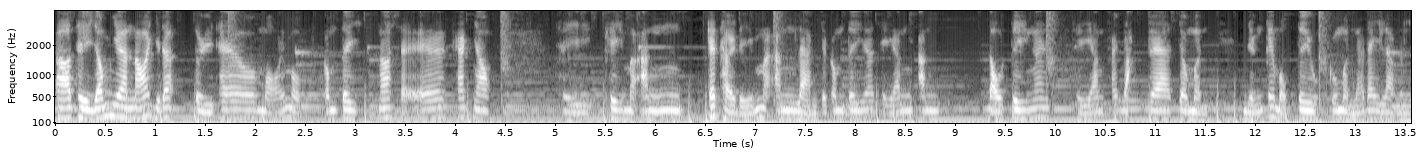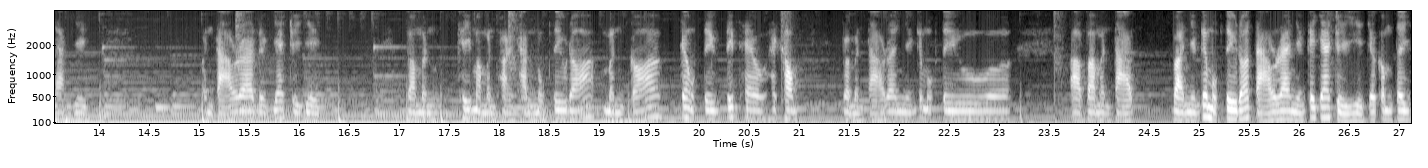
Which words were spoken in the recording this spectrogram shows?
à, thì giống như anh nói vậy đó tùy theo mỗi một công ty nó sẽ khác nhau. Thì khi mà anh cái thời điểm mà anh làm cho công ty á, thì anh anh đầu tiên á, thì anh phải đặt ra cho mình những cái mục tiêu của mình ở đây là mình làm gì? Mình tạo ra được giá trị gì? Và mình khi mà mình hoàn thành mục tiêu đó mình có cái mục tiêu tiếp theo hay không? Và mình tạo ra những cái mục tiêu à, và mình tạo và những cái mục tiêu đó tạo ra những cái giá trị gì cho công ty?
